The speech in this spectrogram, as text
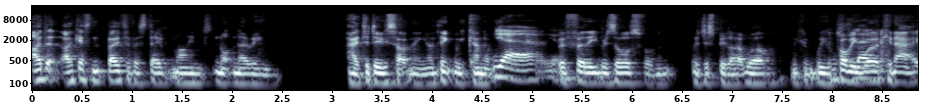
I don't, I guess both of us don't mind not knowing how to do something. I think we kind of Yeah, yeah. we're fully resourceful, and we'll just be like, well, we can we can Just probably learn work it out,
